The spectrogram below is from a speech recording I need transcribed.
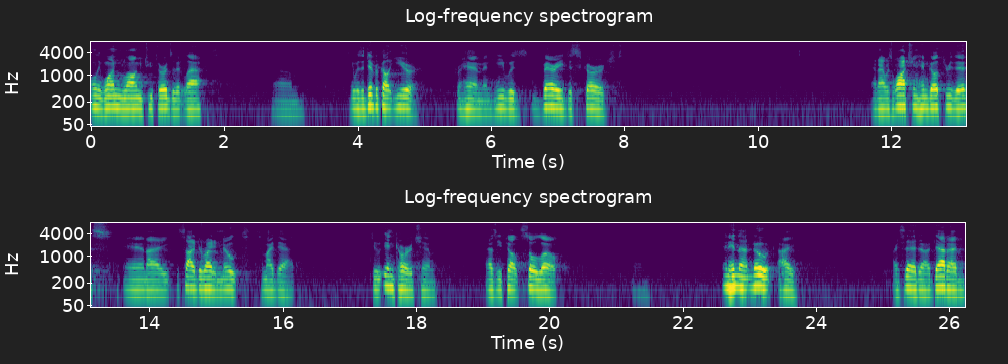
only one lung, two thirds of it left. Um, it was a difficult year for him, and he was very discouraged. And I was watching him go through this, and I decided to write a note to my dad to encourage him as he felt so low. And in that note, I, I said, uh, Dad, I'm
